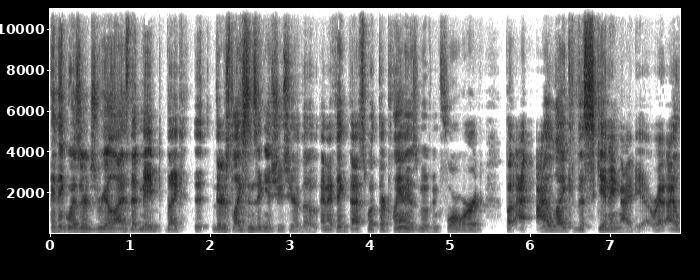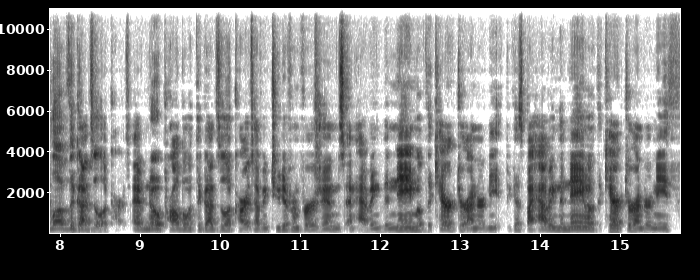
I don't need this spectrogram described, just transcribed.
I think Wizards realize that maybe like there's licensing issues here though, and I think that's what their plan is moving forward. But I, I like the skinning idea, right? I love the Godzilla cards. I have no problem with the Godzilla cards having two different versions and having the name of the character underneath, because by having the name of the character underneath,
